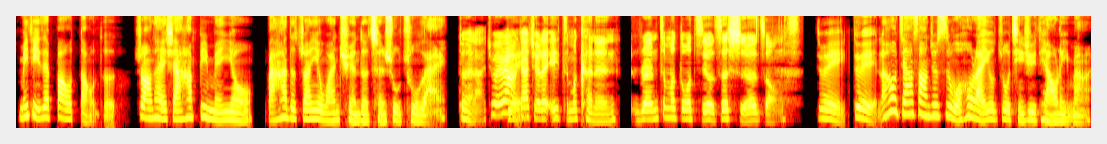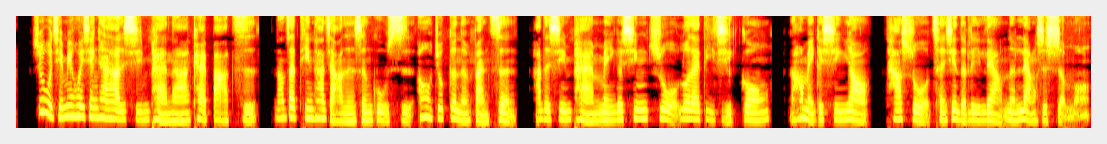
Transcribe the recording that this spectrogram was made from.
媒体在报道的状态下，他并没有把他的专业完全的陈述出来。对啦，就会让人家觉得，哎，怎么可能人这么多，只有这十二种？对对，然后加上就是我后来又做情绪调理嘛，所以我前面会先看他的星盘啊，看八字。然后再听他讲人生故事，哦，就更能反证他的星盘，每个星座落在第几宫，然后每个星耀它所呈现的力量能量是什么，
